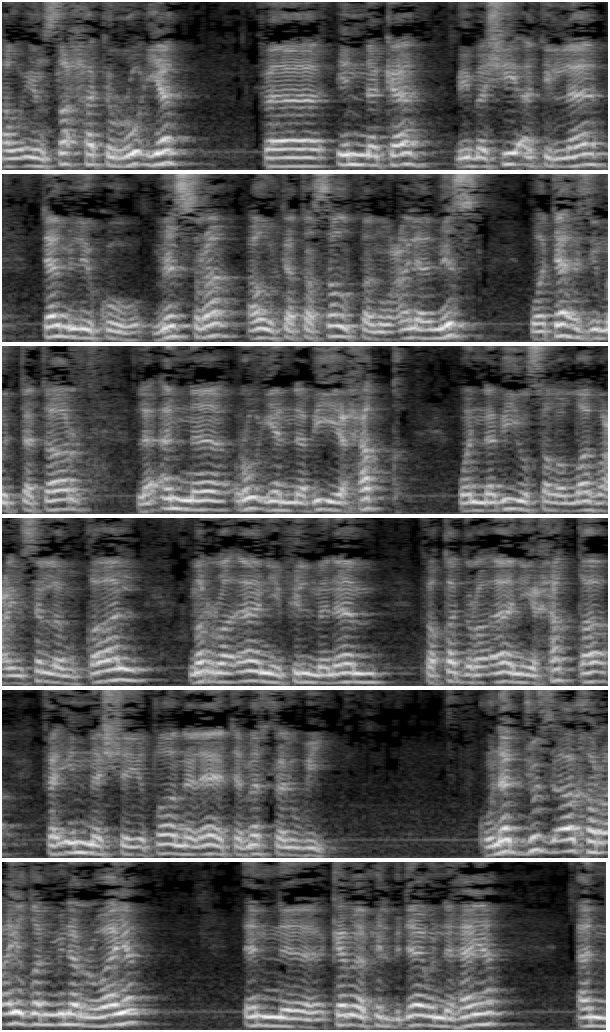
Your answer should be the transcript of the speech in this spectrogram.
أو إن صحت الرؤية فإنك بمشيئة الله تملك مصر أو تتسلطن على مصر وتهزم التتار لأن رؤيا النبي حق. والنبي صلى الله عليه وسلم قال من رآني في المنام فقد رآني حقا فإن الشيطان لا يتمثل بي. هناك جزء آخر أيضا من الرواية إن كما في البداية والنهاية أن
